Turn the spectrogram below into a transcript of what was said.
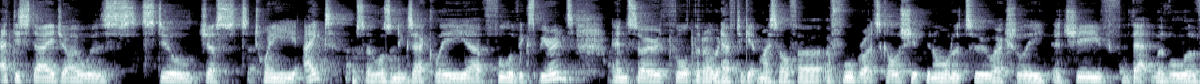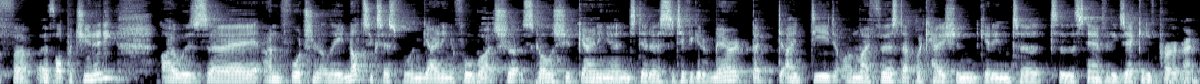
At this stage, I was still just 28, so I wasn't exactly uh, full of experience, and so thought that I would have to get myself a, a Fulbright scholarship in order to actually achieve that level of, uh, of opportunity. I was uh, unfortunately not successful in gaining a Fulbright sh- scholarship, gaining instead a certificate of merit, but I did on my first application get into to the Stanford Executive Program,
